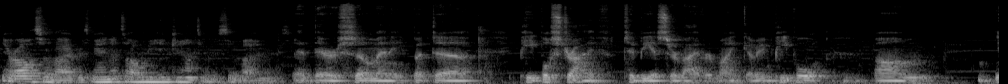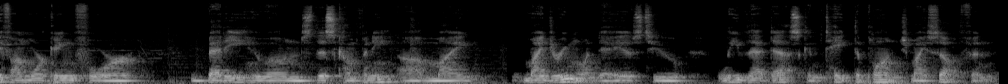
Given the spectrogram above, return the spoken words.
they're all survivors, man. That's all we encounter as survivors. There are so many, but uh, people strive to be a survivor, Mike. I mean, people. Um, if I'm working for Betty, who owns this company, uh, my my dream one day is to leave that desk and take the plunge myself and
